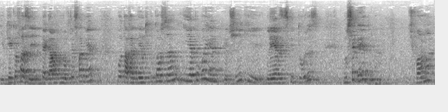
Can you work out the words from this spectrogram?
E o que, que eu fazia? Eu pegava o Novo Testamento, botava dentro do calção e ia para o banheiro. Eu tinha que ler as Escrituras no segredo, né? de forma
